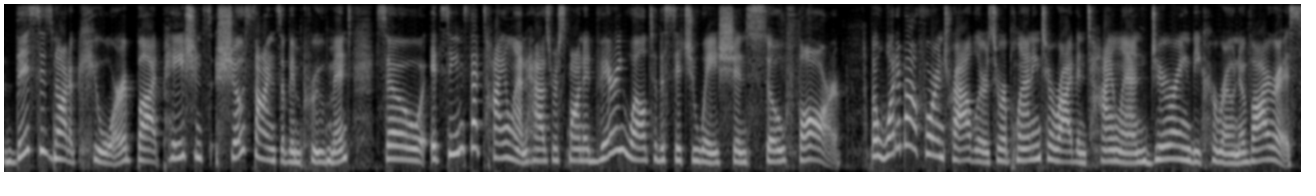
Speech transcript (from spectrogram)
this is not a cure, but patients show signs of improvement. So it seems that Thailand has responded very well to the situation so far. But what about foreign travelers who are planning to arrive in Thailand during the coronavirus?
